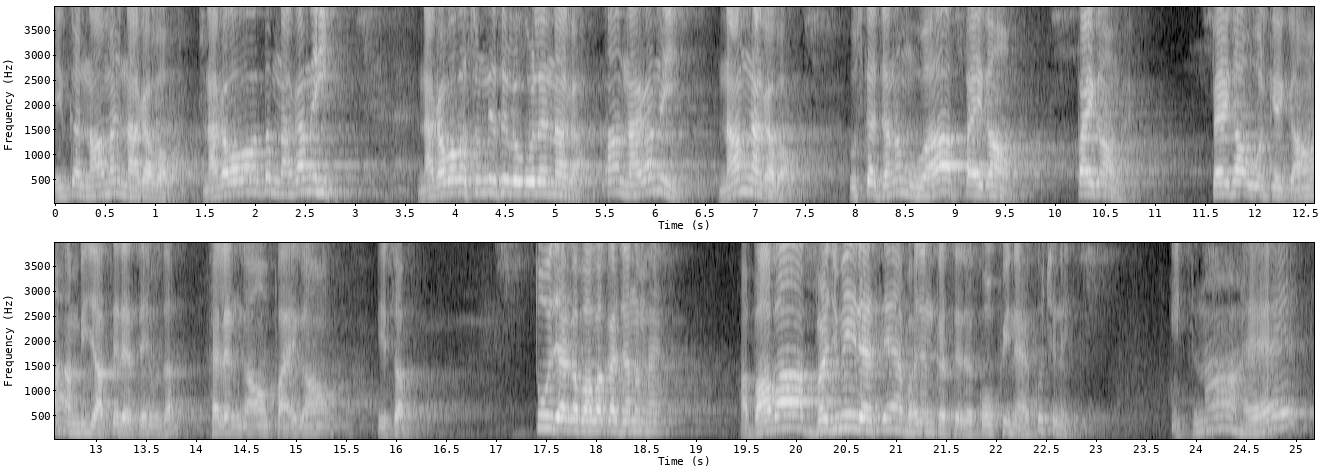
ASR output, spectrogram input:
इनका नाम है नागा बाबा। नागा बाबा मतलब नागा नहीं। नागा बाबा सुनने से लोग बोले, नागा। ना नागा नहीं। नाम नागा बाबा। उसका जन्म हुआ पैगांव। पैगांव है। पैगांव बोल के गाँव है। हम भी जाते रहते हैं उधर। फैलन गाँव पाएगांव ये सब। तो जाएगा, बाबा का जन्म है। अब बाबा ब्रज में ही रहते हैं, भजन करते रहे कॉफ़ी है, कुछ नहीं। इतना है,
